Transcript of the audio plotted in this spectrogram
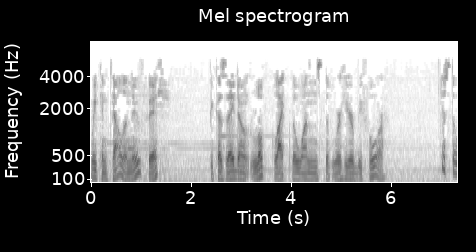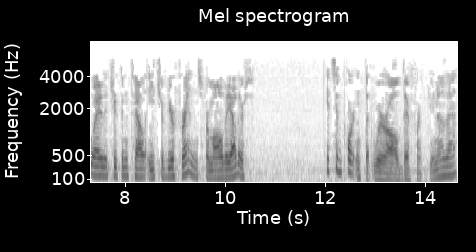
We can tell a new fish because they don't look like the ones that were here before. Just the way that you can tell each of your friends from all the others. It's important that we're all different. You know that?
